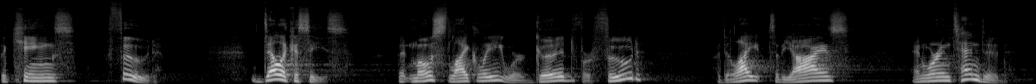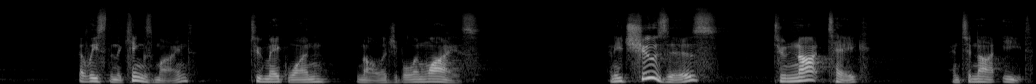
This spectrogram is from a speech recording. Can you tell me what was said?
the king's food, delicacies that most likely were good for food, a delight to the eyes, and were intended, at least in the king's mind, to make one knowledgeable and wise. And he chooses to not take and to not eat.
